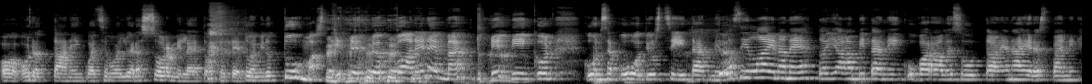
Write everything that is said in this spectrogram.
odottaa, niin kuin, että se voi lyödä sormille, että olette toiminut tuhmasti, vaan enemmänkin, niin kuin, kun sä puhut just siitä, että millaisia lainanehtoja on, mitä niin kuin varallisuutta on ja näin edespäin, niin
